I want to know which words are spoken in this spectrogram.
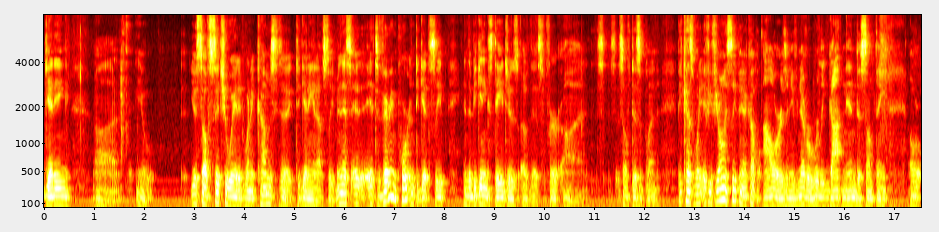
getting, uh, you know, yourself situated when it comes to, to getting enough sleep. And it's, it, it's very important to get sleep in the beginning stages of this for uh, self discipline because if, you're only sleeping a couple hours and you've never really gotten into something or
